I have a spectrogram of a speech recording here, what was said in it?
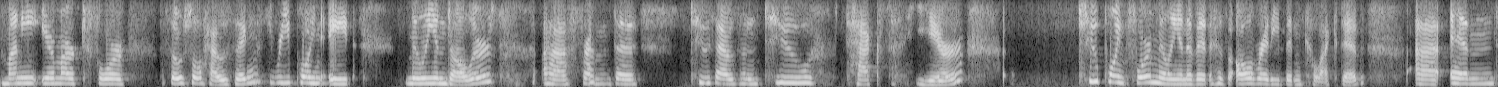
money earmarked for social housing, three point eight million dollars uh, from the 2002 tax year. 2.4 million of it has already been collected, uh, and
